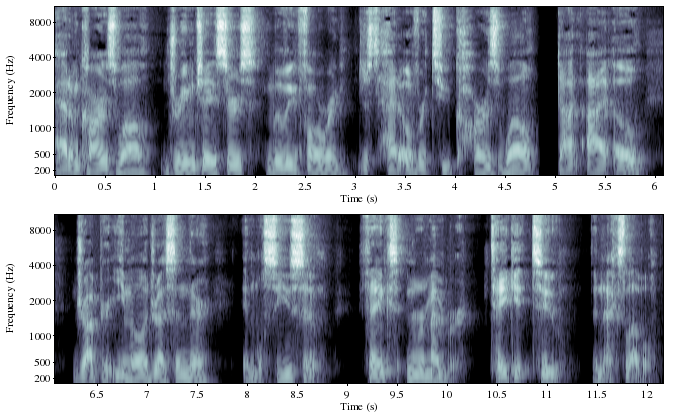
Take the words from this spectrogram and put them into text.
Adam Carswell, Dream Chasers, moving forward, just head over to carswell.io, drop your email address in there, and we'll see you soon. Thanks, and remember, take it to the next level.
